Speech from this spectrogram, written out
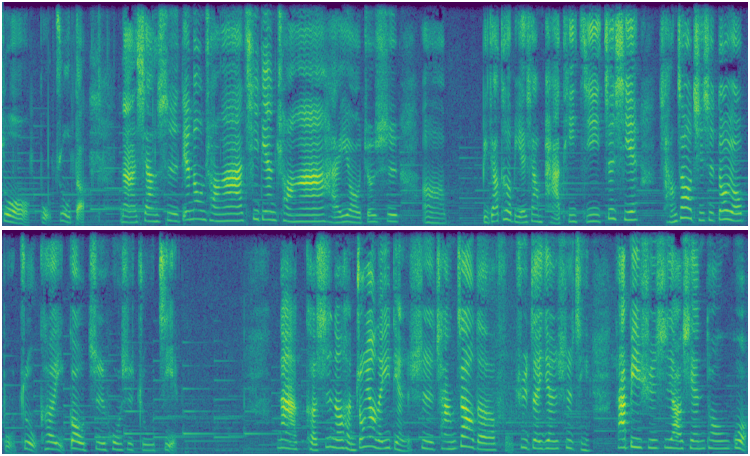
做补助的。那像是电动床啊、气垫床啊，还有就是呃比较特别像爬梯机这些，长照其实都有补助，可以购置或是租借。那可是呢，很重要的一点是，长照的辅具这件事情，它必须是要先通过，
